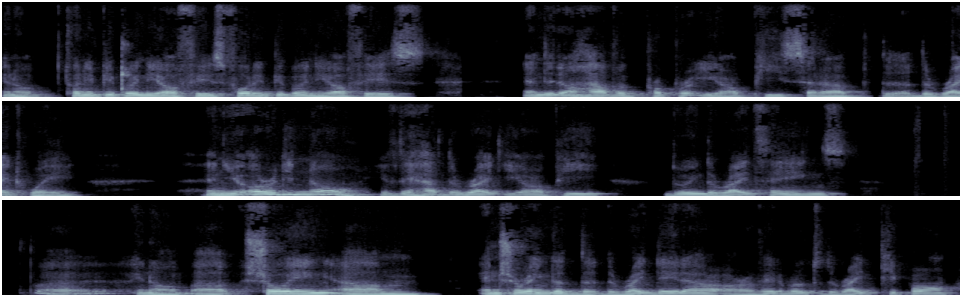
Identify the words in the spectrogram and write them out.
you know, 20 people in the office, 40 people in the office, and they don't have a proper ERP set up the, the right way. And you already know if they had the right ERP, doing the right things, uh, you know, uh, showing, um, ensuring that the, the right data are available to the right people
